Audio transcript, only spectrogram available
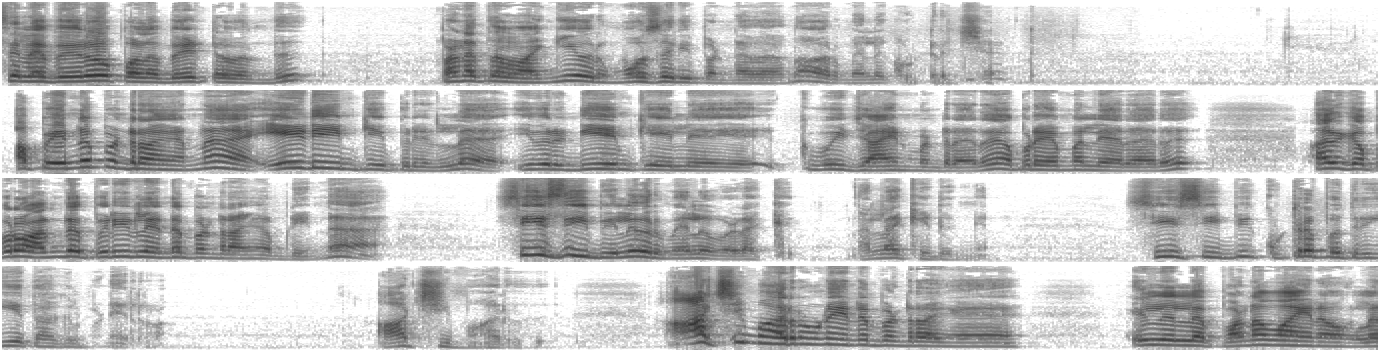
சில பேரோ பல பேர்கிட்ட வந்து பணத்தை வாங்கி ஒரு மோசடி பண்ணதாக தான் அவர் மேலே குற்றச்சாட்டு. அப்போ என்ன பண்ணுறாங்கன்னா ஏடிஎம்கே பீரியடில் இவர் டிஎம்கேல போய் ஜாயின் பண்ணுறாரு அப்புறம் எம்எல்ஏ ஆறாரு. அதுக்கப்புறம் அந்த பீரியடில் என்ன பண்ணுறாங்க அப்படின்னா சிசிபியில் ஒரு மேலே வழக்கு. நல்லா கேட்டுங்க சிசிபி குற்றப்பத்திரிகையை தாக்கல் பண்ணிடுறான். ஆட்சி மாறுது. ஆட்சி மாறணுன்னு என்ன பண்ணுறாங்க இல்லை இல்லை பணம் வாங்கினவங்கள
